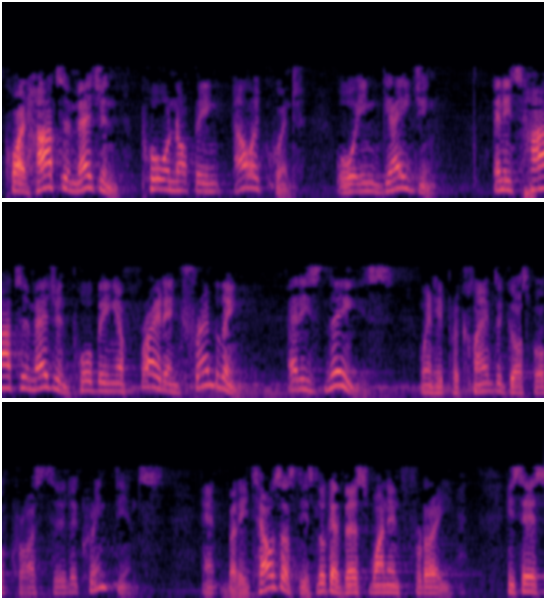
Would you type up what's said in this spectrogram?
quite hard to imagine Paul not being eloquent or engaging. And it's hard to imagine Paul being afraid and trembling at his knees when he proclaimed the gospel of Christ to the Corinthians. And, but he tells us this. Look at verse 1 and 3. He says,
